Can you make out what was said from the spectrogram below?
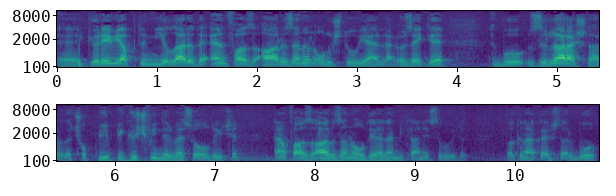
e, görev yaptığım yıllarda da en fazla arızanın oluştuğu yerler, özellikle bu zırhlı araçlarda çok büyük bir güç bindirmesi olduğu için en fazla arızanın olduğu yerlerden bir tanesi buydu. Bakın arkadaşlar bu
